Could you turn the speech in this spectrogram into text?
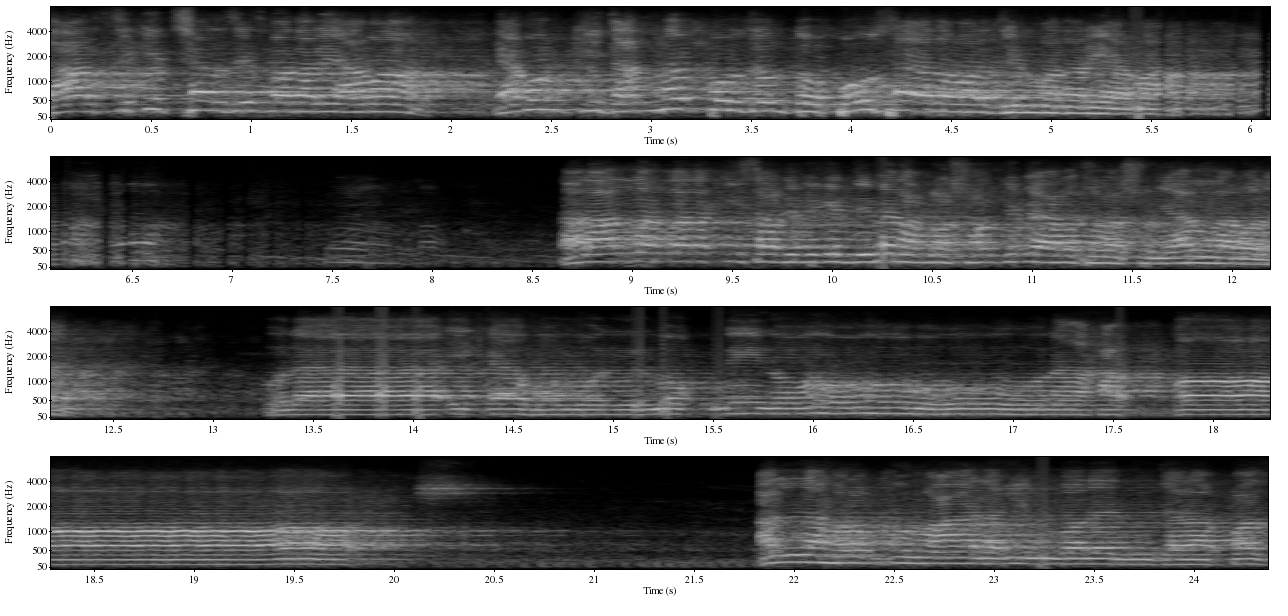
তার চিকিৎসার জিম্মাদারি আমার, এমনকি জান্নাত পর্যন্ত পৌঁছায় দেওয়ার জিম্মাদারি আমার। তাহলে আল্লাহ তারা কি সার্টিফিকেট দিবেন আমরা সংক্ষেপে আলোচনা শুনি আল্লাহ বলেন أولئك هم المؤمنون حقا আল্লাহ রব্বুল আলামিন বলেন যারা পাঁচ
